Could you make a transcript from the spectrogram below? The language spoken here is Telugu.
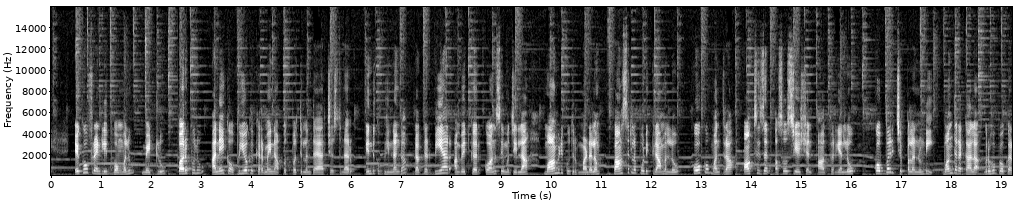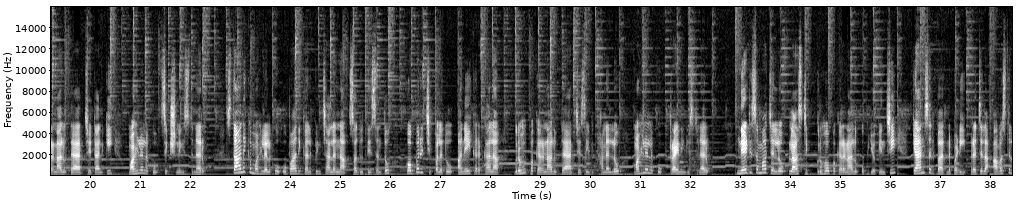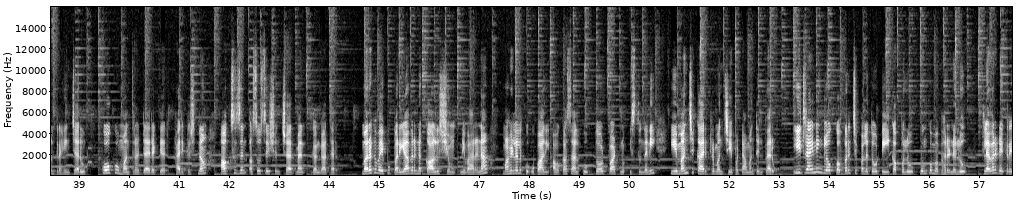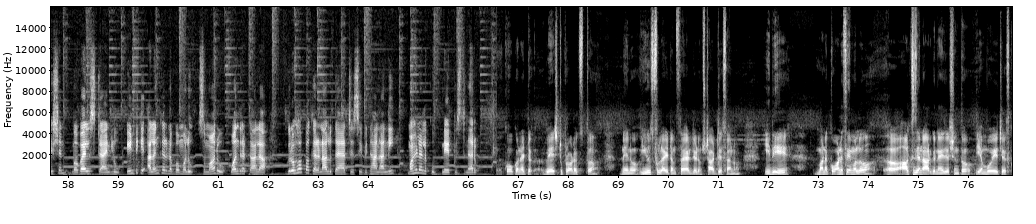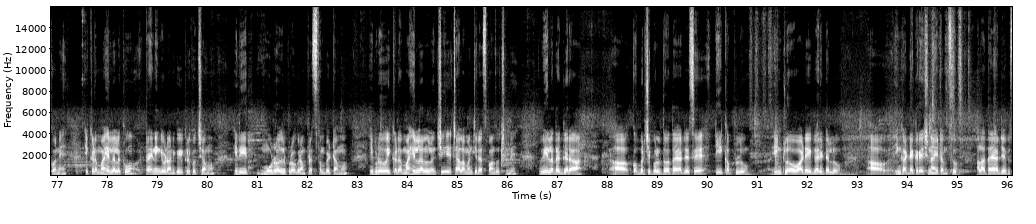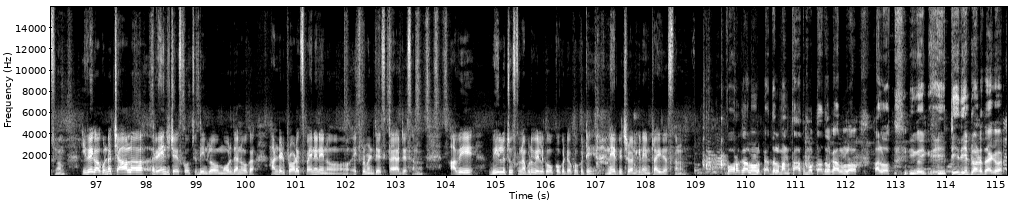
ఎకో ఫ్రెండ్లీ బొమ్మలు మెట్లు పరుపులు అనేక ఉపయోగకరమైన ఉత్పత్తులను తయారు చేస్తున్నారు. ఇందుకు భిన్నంగా డాక్టర్ బిఆర్ అంబేద్కర్ కోనసీమ జిల్లా మామిడి కుదురు మండలం పాసర్లపూడి గ్రామంలో కోకో మంత్ర ఆక్సిజన్ అసోసియేషన్ ఆధ్వర్యంలో కొబ్బరి చిప్పల నుండి వంద రకాల గృహోపకరణాలు తయారు చేయడానికి మహిళలకు శిక్షణ ఇస్తున్నారు. స్థానిక మహిళలకు ఉపాధి కల్పించాలన్న సదుద్దేశంతో కొబ్బరి చిప్పలతో అనేక రకాల గృహోపకరణాలు తయారు చేసే విధానంలో మహిళలకు ట్రైనింగ్ ఇస్తున్నారు. నేటి సమాజంలో ప్లాస్టిక్ గృహోపకరణాలు ఉపయోగించి క్యాన్సర్ బారిన పడి ప్రజల అవస్థలు గ్రహించారు Coco Mantra director Harikrishna oxygen association chairman Gangadhar. మరొక వైపు పర్యావరణ కాలుష్యం నివారణ మహిళలకు ఉపాధి అవకాశాలకు తోడ్పాటును ఇస్తుందని ఈ మంచి కార్యక్రమం చేపట్టామని తెలిపారు. ఈ ట్రైనింగ్లో కొబ్బరి చిప్పలతో టీ కప్పులు కుంకుమ భరణులు క్లెవర్ డెకరేషన్ మొబైల్ స్టాండ్లు ఇంటికి అలంకరణ బొమ్మలు సుమారు వంద రకాల గృహోపకరణాలు తయారు చేసే విధానాన్ని మహిళలకు నేర్పిస్తున్నారు. కోకోనట్ వేస్ట్ ప్రోడక్ట్స్తో నేను యూస్ఫుల్ ఐటమ్స్ తయారు చేయడం స్టార్ట్ చేశాను. ఇది మన కోనసీమలో ఆక్సిజన్ ఆర్గనైజేషన్తో ఎంఓఏ చేసుకొని ఇక్కడ మహిళలకు ట్రైనింగ్ ఇవ్వడానికి ఇక్కడికి వచ్చాము. ఇది మూడు రోజుల ప్రోగ్రాం ప్రస్తుతం పెట్టాము. ఇప్పుడు ఇక్కడ మహిళల నుంచి చాలా మంచి రెస్పాన్స్ వచ్చింది. వీళ్ళ దగ్గర కొబ్బరి చిప్పలతో తయారు చేసే టీ కప్పులు ఇంట్లో వాడే గరిటెలు ఇంకా డెకరేషన్ ఐటమ్స్ అలా తయారు చేపిస్తున్నాం. ఇవే కాకుండా చాలా రేంజ్ చేసుకోవచ్చు. దీంట్లో మోర్ దాన్ ఒక హండ్రెడ్ ప్రోడక్ట్స్ పైన నేను ఎక్స్పెరిమెంట్ చేసి తయారు చేశాను. అవి వీళ్ళు చూసుకున్నప్పుడు వీళ్ళకి ఒక్కొక్కటి ఒక్కొక్కటి నేర్పించడానికి నేను ట్రై చేస్తాను. పూర్వకాలంలో పెద్దలు మన తాత ముత్తాతల కాలంలో వాళ్ళు ఈ టీ దీంట్లోనే తాగేవారు.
